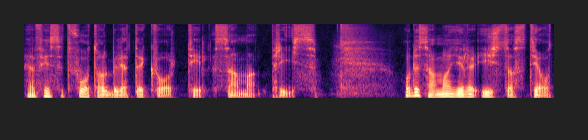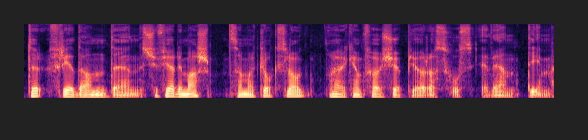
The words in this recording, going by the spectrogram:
Här finns ett fåtal biljetter kvar till samma pris. Och detsamma gäller Ystads teater fredagen den 24 mars, samma klockslag. Och här kan förköp göras hos Eventim.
